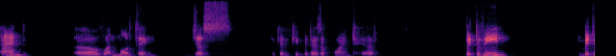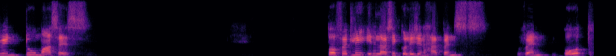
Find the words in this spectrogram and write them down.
And uh, one more thing, just you can keep it as a point here. Between between two masses, perfectly inelastic collision happens when both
